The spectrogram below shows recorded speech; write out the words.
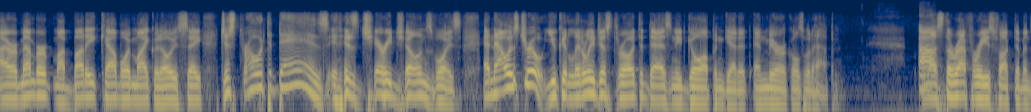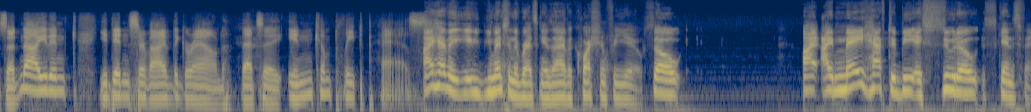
I remember my buddy Cowboy Mike would always say, just throw it to Dez in his Jerry Jones voice. And that was true. You could literally just throw it to Dez and he'd go up and get it and miracles would happen. Uh, Unless the referees fucked him and said, "No, you didn't. You didn't survive the ground. That's a incomplete pass." I have a. You, you mentioned the Redskins. I have a question for you. So, I I may have to be a pseudo Skins fan,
